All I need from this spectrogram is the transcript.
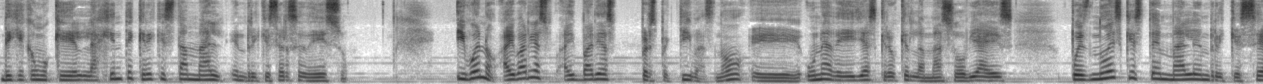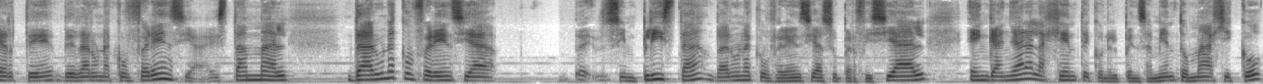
de que como que la gente cree que está mal enriquecerse de eso y bueno, hay varias, hay varias perspectivas, ¿no? Eh, una de ellas creo que es la más obvia, es, pues no es que esté mal enriquecerte de dar una conferencia, está mal dar una conferencia simplista, dar una conferencia superficial, engañar a la gente con el pensamiento mágico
